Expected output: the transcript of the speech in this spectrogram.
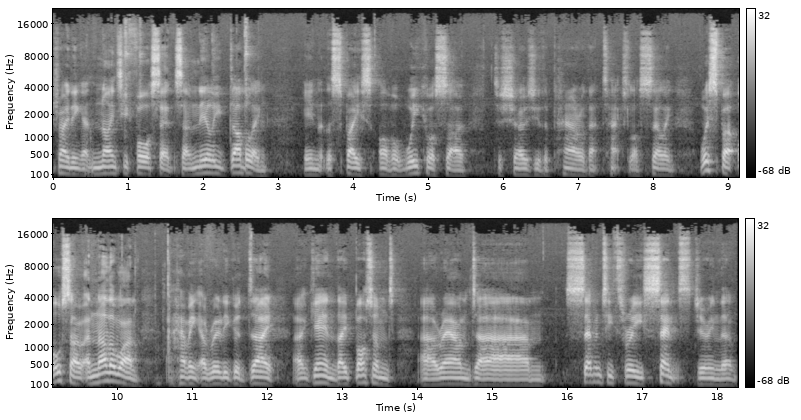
trading at 94 cents, so nearly doubling in the space of a week or so. Just shows you the power of that tax loss selling. Whispir, also another one having a really good day. Again, they bottomed around um, 73 cents during the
